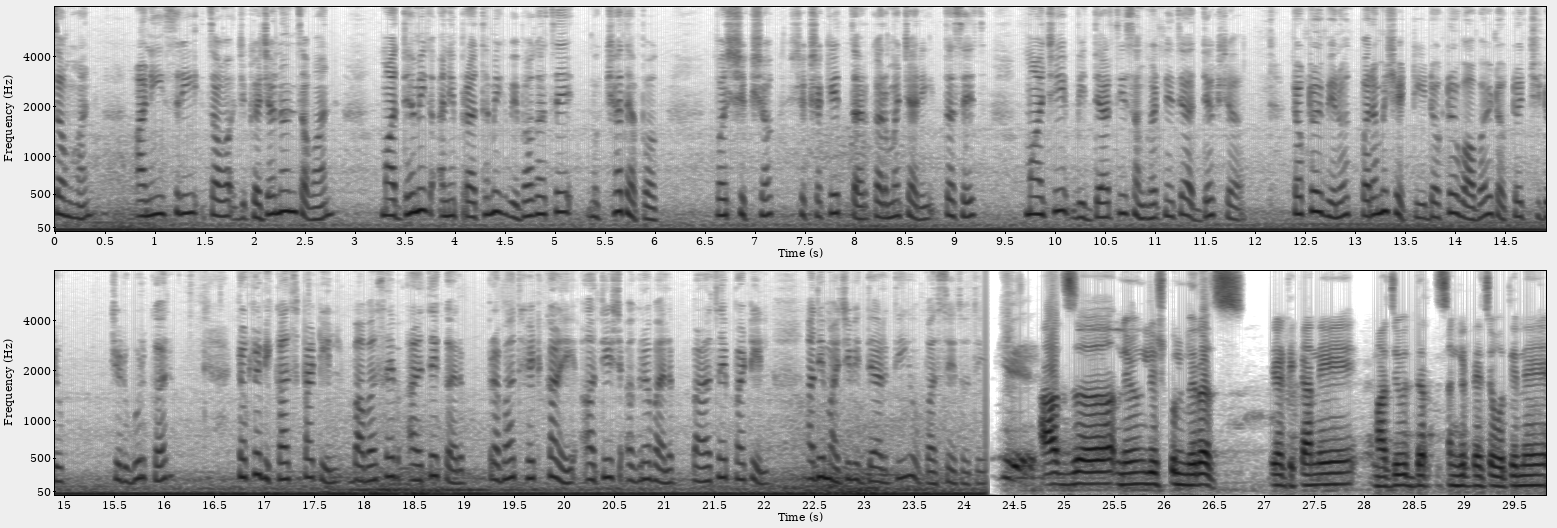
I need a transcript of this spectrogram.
चव्हाण आणि श्री चव गजानन चव्हाण माध्यमिक आणि प्राथमिक विभागाचे मुख्याध्यापक व शिक्षक शिक्षकेतर कर्मचारी तसेच माजी विद्यार्थी संघटनेचे अध्यक्ष doctor Vinod Paramshetti doctor Vawal doctor Chidu Chidgurkar doctor Vikas Patil Babasaheb Altekar Prabhat Hetkale Atish Agrawal Balasaheb Patil आदी माजी विद्यार्थी उपस्थित होते. आज न्यू इंग्लिश स्कूल मिरज या ठिकाणी माजी विद्यार्थी संघटनेच्या वतीने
